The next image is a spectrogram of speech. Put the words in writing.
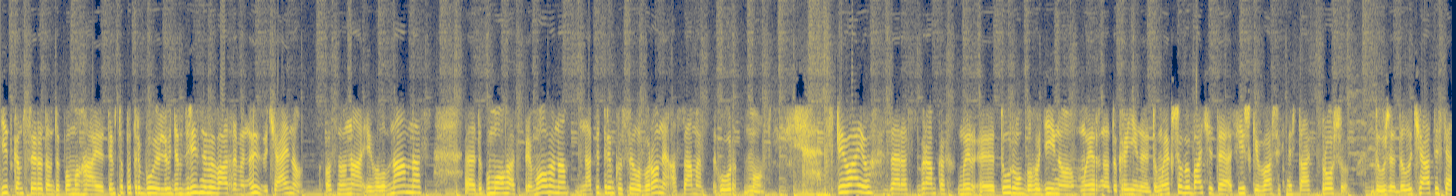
діткам, сиротам, допомагаю тим, хто потребує людям з різними вадами. Ну і звичайно, основна і головна в нас е, допомога спрямована на підтримку сил оборони, а саме гурмо. Співаю зараз в рамках мир е, туру благодійного мир над Україною. Тому, якщо ви бачите афішки в ваших містах, прошу дуже долучатися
